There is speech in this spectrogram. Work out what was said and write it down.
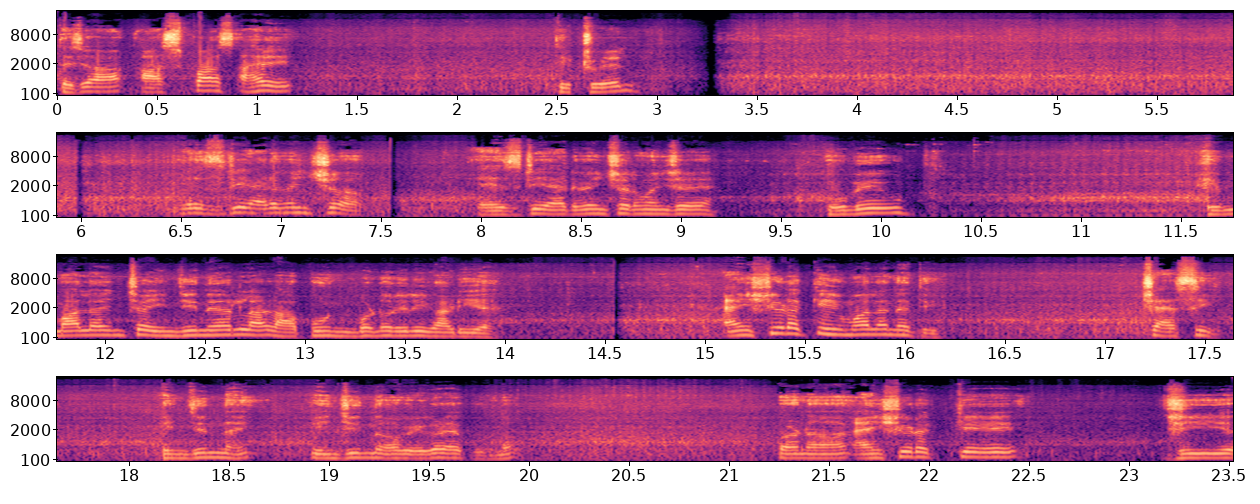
त्याच्या आसपास आहे ती trail S D adventure. S D adventure म्हणजे हुबेहूब हिमालयनच्या इंजिनियरला ढापून बनवलेली गाडी आहे. ऐंशी टक्के हिमालयन आहे ती. चॅसी. इंजिन नाही. इंजिन वेगळं आहे पूर्ण. पण ऐंशी टक्के जी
